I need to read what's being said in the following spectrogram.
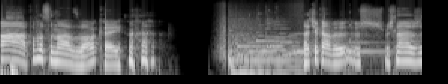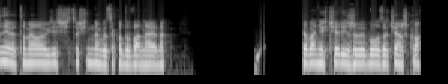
A, po prostu nazwa, okej. No ciekawe, już myślałem, że nie wiem, to miało gdzieś coś innego zakodowane, a jednak chyba nie chcieli, żeby było za ciężko.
